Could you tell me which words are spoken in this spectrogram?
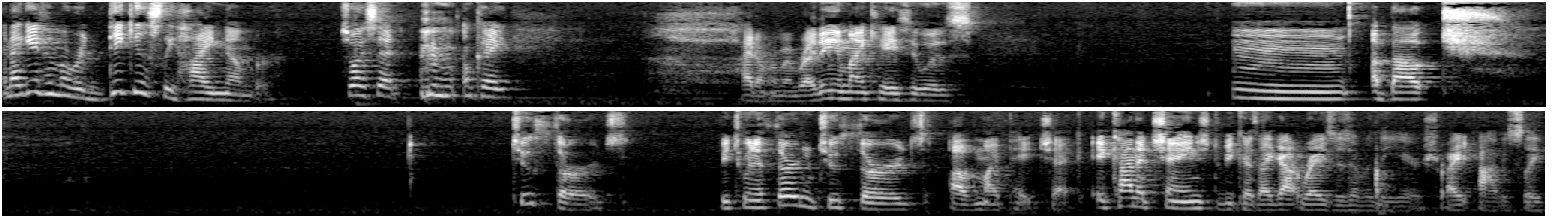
And I gave him a ridiculously high number. So I said, Okay, I don't remember. I think in my case it was mm, about two thirds, between a third and two thirds of my paycheck. It kind of changed because I got raises over the years, right? Obviously.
